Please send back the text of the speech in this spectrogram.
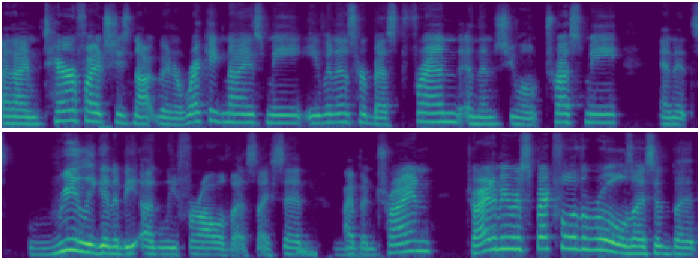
and I'm terrified she's not going to recognize me, even as her best friend, and then she won't trust me. And it's really going to be ugly for all of us. I said, Mhm. I've been trying trying to be respectful of the rules. I said, but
